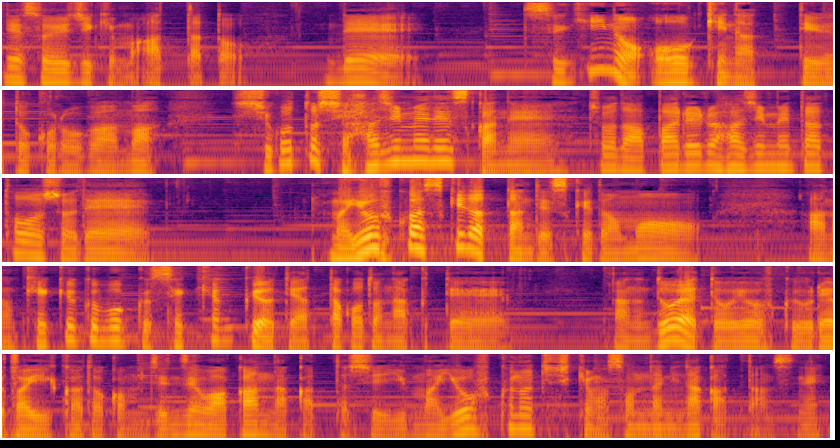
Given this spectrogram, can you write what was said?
で、そういう時期もあったと。で、次の大きなっていうところが、まあ、仕事し始めですかね。ちょうどアパレル始めた当初で、まあ洋服は好きだったんですけども、あの、結局僕、接客業ってやったことなくて、あの、どうやってお洋服売ればいいかとかも全然わかんなかったし、まあ、洋服の知識もそんなになかったんですね。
